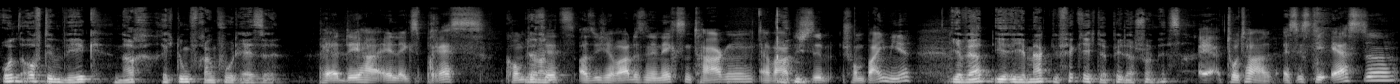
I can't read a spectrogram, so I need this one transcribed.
und auf dem Weg nach Richtung Frankfurt-Hesse. Per DHL Express kommt ja. es jetzt, also ich erwarte es in den nächsten Tagen, erwarte ich sie schon bei mir. Ihr, werdet, ihr, ihr merkt, wie fickrig der Peter schon ist. Ja, total. Es ist die erste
